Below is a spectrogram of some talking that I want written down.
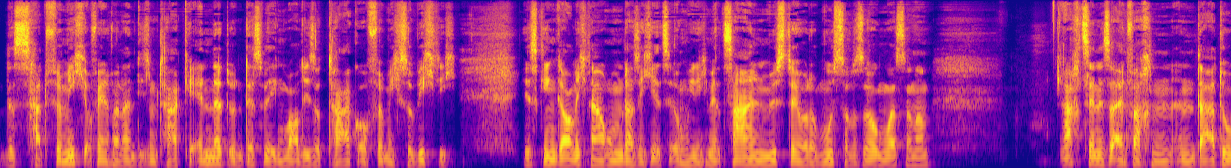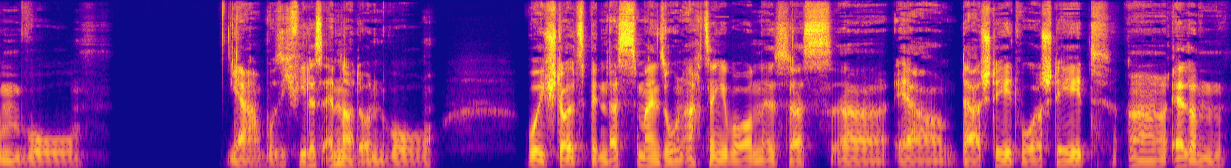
das hat für mich auf jeden Fall an diesem Tag geändert und deswegen war dieser Tag auch für mich so wichtig. Es ging gar nicht darum, dass ich jetzt irgendwie nicht mehr zahlen müsste oder muss oder so irgendwas, sondern 18 ist einfach ein, ein Datum, wo, ja, wo sich vieles ändert und wo, wo ich stolz bin, dass mein Sohn 18 geworden ist, dass äh, er da steht, wo er steht. Äh, Eltern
